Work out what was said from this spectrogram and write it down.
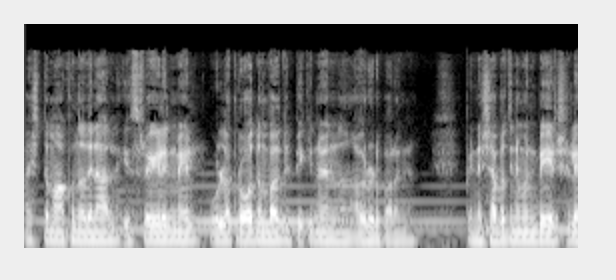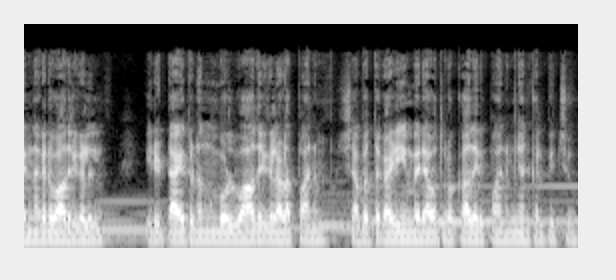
അശുദ്ധമാക്കുന്നതിനാൽ ഇസ്രയേലിന്മേൽ ഉള്ള ക്രോധം വർദ്ധിപ്പിക്കുന്നുവെന്ന് അവരോട് പറഞ്ഞു. പിന്നെ ശബത്തിന് മുൻപേ എരിശിലേം നഗരവാതിലുകളിൽ ഇരുട്ടായി തുടങ്ങുമ്പോൾ വാതിലുകൾ അടപ്പാനും ശബത്ത് കഴിയും വരെ അവ തുറക്കാതിരിപ്പാനും ഞാൻ കൽപ്പിച്ചു.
